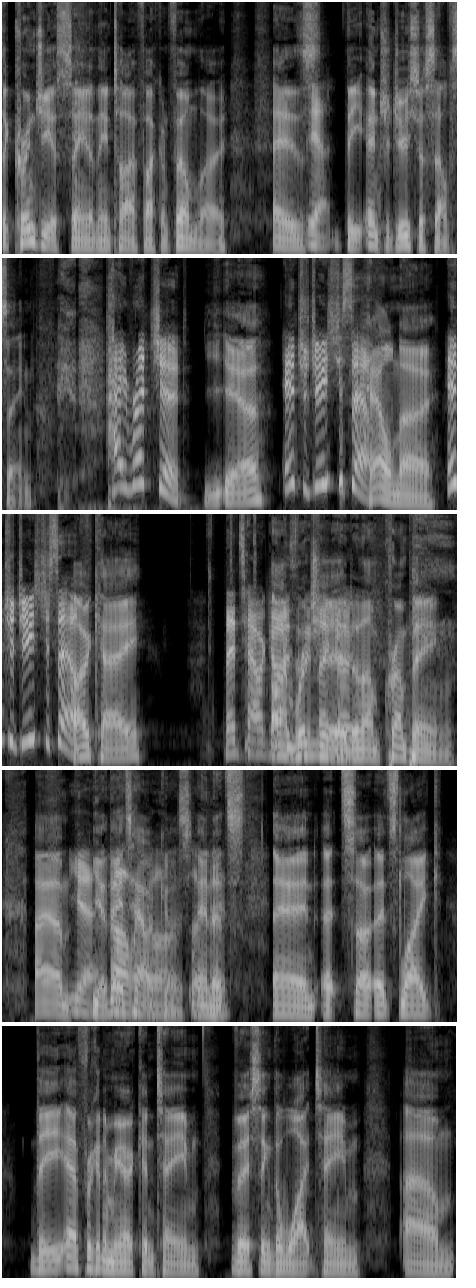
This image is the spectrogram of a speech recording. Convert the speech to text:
the cringiest scene in the entire fucking film though is Yeah. the introduce yourself scene Hey, Richard, yeah introduce yourself. hell no Introduce yourself. okay That's how it goes. I'm and Richard go- and I'm crumping. Um, Yeah. yeah, that's Oh how God, it goes, so and bad. it's and it's so it's like the African American team versus the white team, um,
